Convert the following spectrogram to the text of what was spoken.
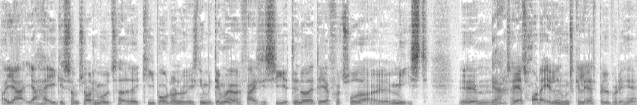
og jeg, jeg har ikke som sådan modtaget øh, keyboardundervisning, men det må jeg jo faktisk sige, at det er noget af det, jeg fortryder øh, mest. Øhm, Ja. Så jeg tror, at Ellen hun skal lære at spille på det her.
